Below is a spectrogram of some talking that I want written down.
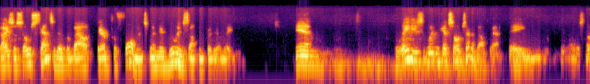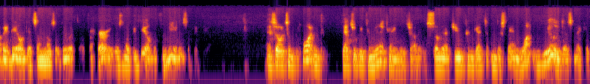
guys are so sensitive about their performance when they're doing something for their lady. And ladies wouldn't get so upset about that. They, you know, it's no big deal. Get someone else to do it. For her, it was no big deal. But for me, it was a big deal. And so it's important that you be communicating with each other so that you can get to understand what really does make your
